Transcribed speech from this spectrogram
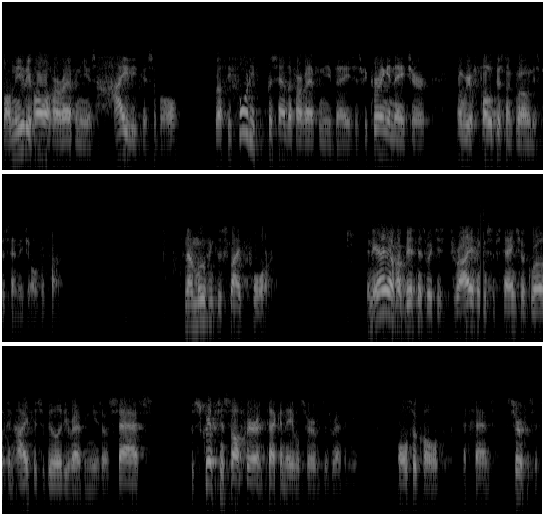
while nearly all of our revenue is highly visible, roughly 40% of our revenue base is recurring in nature, and we are focused on growing this percentage over time. Now moving to slide four. An area of our business which is driving substantial growth in high visibility revenues are SaaS, subscription software, and tech-enabled services revenue, also called advanced services.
